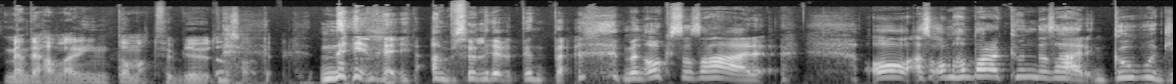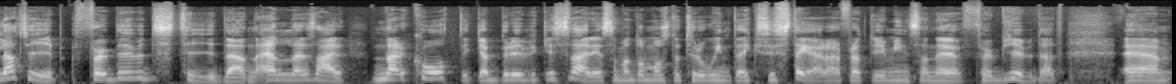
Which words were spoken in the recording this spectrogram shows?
Men det handlar inte om att förbjuda saker. Nej, nej, absolut inte. Men också så här, åh, alltså om han bara kunde så här googla typ förbudstiden eller så här narkotikabruk i Sverige som man då måste tro inte existerar för att det ju minsann är förbjudet. Um,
